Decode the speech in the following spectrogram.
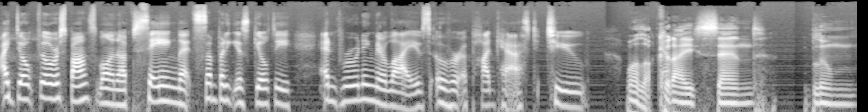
I don't feel responsible enough saying that somebody is guilty and ruining their lives over a podcast to Well, look, could I send Bloom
